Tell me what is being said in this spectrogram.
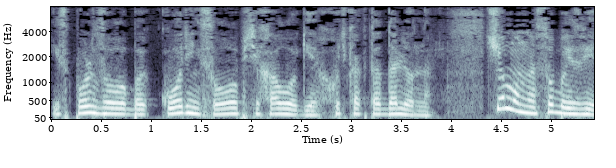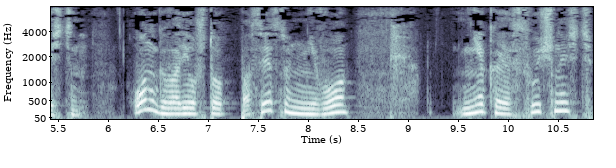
использовало бы корень слова «психология», хоть как-то отдаленно. Чем он особо известен? Он говорил, что посредством него некая сущность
